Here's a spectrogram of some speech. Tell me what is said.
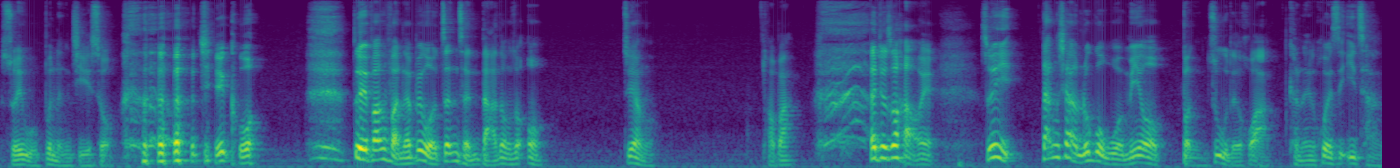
所以我不能接受。结果对方反而被我真诚打动，说哦，这样哦，好吧，他就说好哎，所以。当下如果我没有绷住的话，可能会是一场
